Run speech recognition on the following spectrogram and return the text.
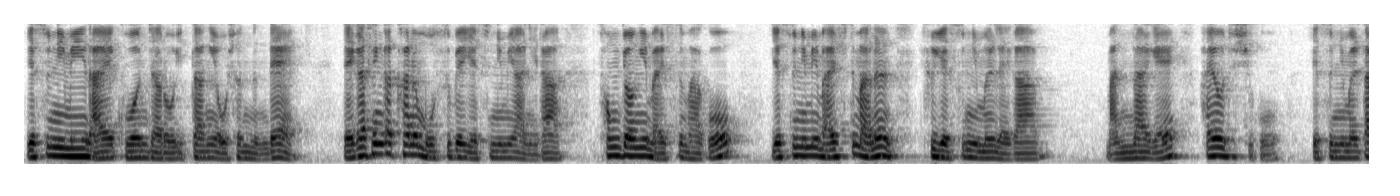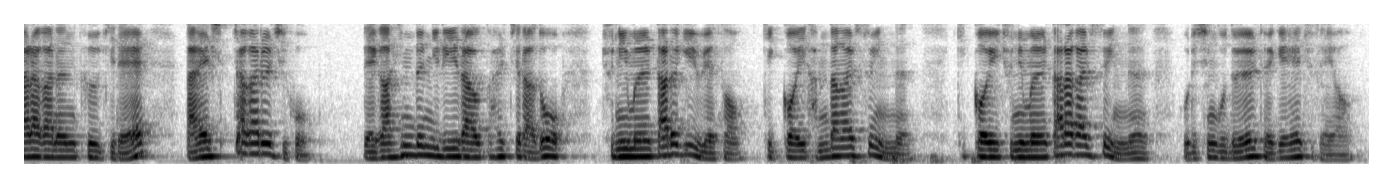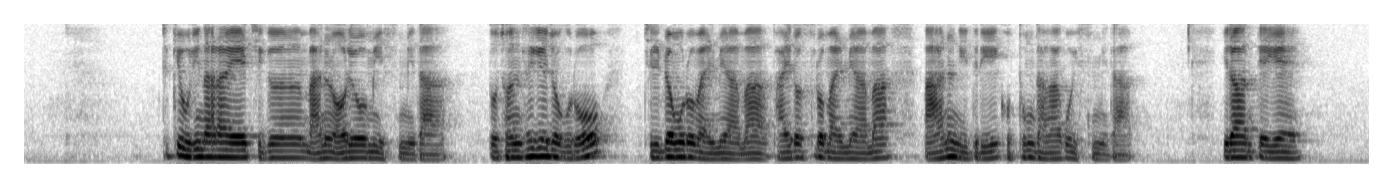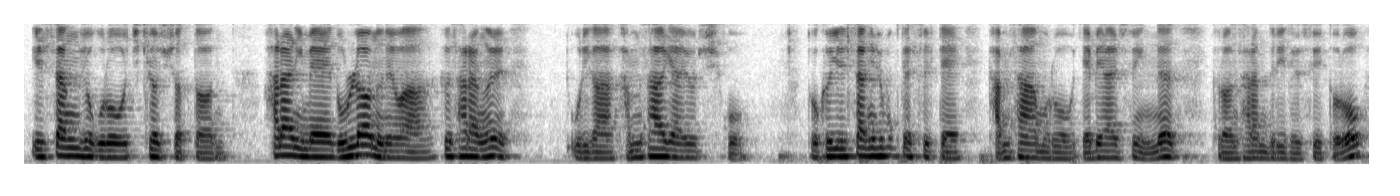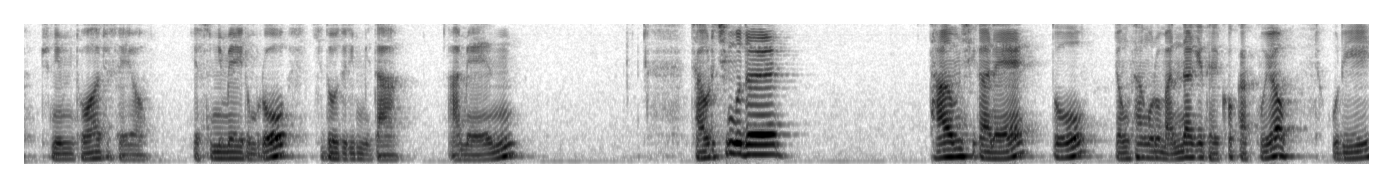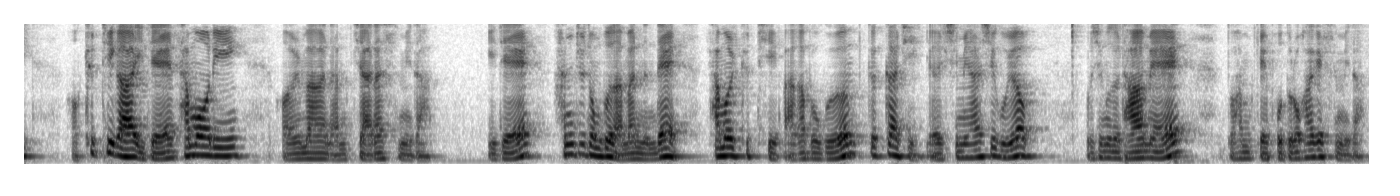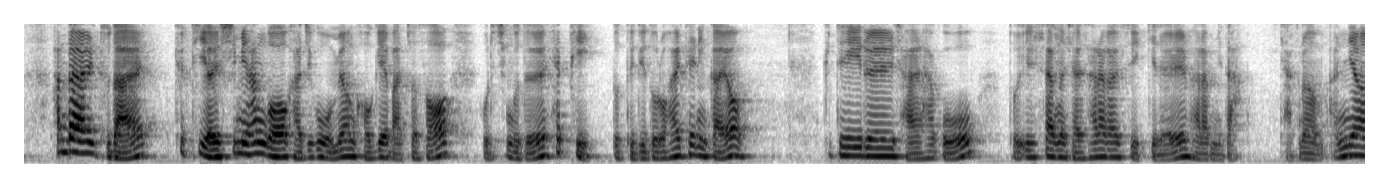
예수님이 나의 구원자로 이 땅에 오셨는데 내가 생각하는 모습의 예수님이 아니라 성경이 말씀하고 예수님이 말씀하는 그 예수님을 내가 만나게 하여 주시고 예수님을 따라가는 그 길에 나의 십자가를 지고 내가 힘든 일이라 할지라도 주님을 따르기 위해서 기꺼이 감당할 수 있는 기꺼이 주님을 따라갈 수 있는 우리 친구들 되게 해 주세요. 특히 우리나라에 지금 많은 어려움이 있습니다. 또 전 세계적으로 질병으로 말미암아 바이러스로 말미암아 많은 이들이 고통당하고 있습니다. 이러한 때에 일상적으로 지켜주셨던 하나님의 놀라운 은혜와 그 사랑을 우리가 감사하게 하여 주시고 또 그 일상이 회복됐을 때 감사함으로 예배할 수 있는 그런 사람들이 될 수 있도록 주님 도와주세요. 예수님의 이름으로 기도드립니다. 아멘. 자, 우리 친구들 다음 시간에 또 영상으로 만나게 될 것 같고요. 우리 어, 큐티가 이제 3월이 얼마 남지 않았습니다. 이제 한 주 정도 남았는데 3월 큐티 마가복음 끝까지 열심히 하시고요. 우리 친구들 다음에 또 함께 보도록 하겠습니다. 한 달, 두 달 큐티 열심히 한 거 가지고 오면 거기에 맞춰서 우리 친구들 해피 또 드리도록 할 테니까요. 큐티를 잘 하고 또 일상을 잘 살아갈 수 있기를 바랍니다. 자, 그럼 안녕.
